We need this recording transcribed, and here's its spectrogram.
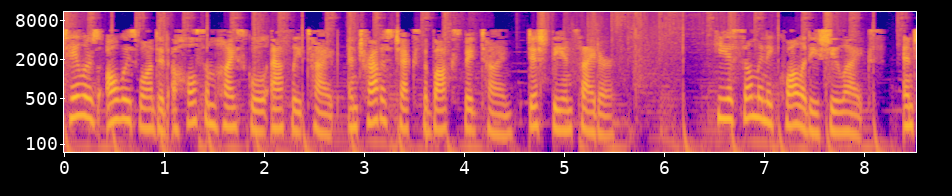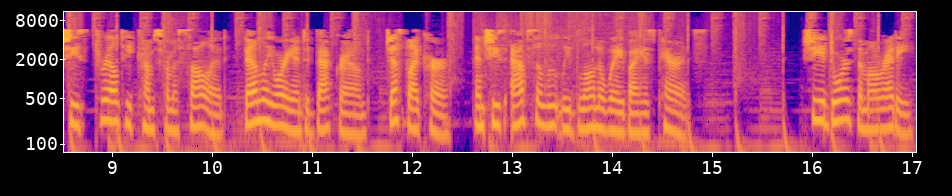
Taylor's always wanted a wholesome high school athlete type, and Travis checks the box big time, dished the insider. He has so many qualities she likes, and she's thrilled he comes from a solid, family-oriented background, just like her, and she's absolutely blown away by his parents. She adores them already.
